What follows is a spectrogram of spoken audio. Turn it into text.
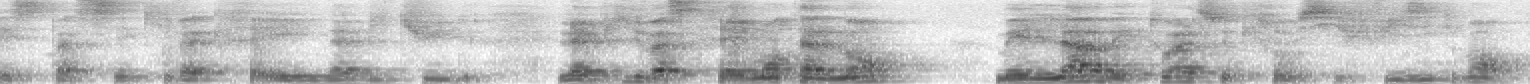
espacée qui va créer une habitude. L'habitude va se créer mentalement, mais là, avec toi, elle se crée aussi physiquement.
